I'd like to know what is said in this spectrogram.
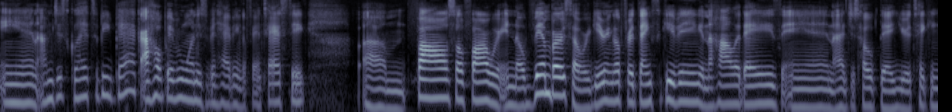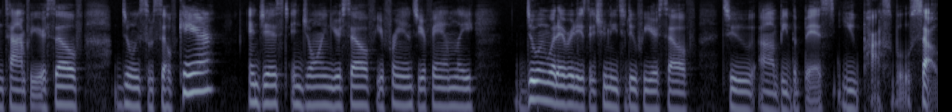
And I'm just glad to be back. I hope everyone has been having a fantastic um, fall so far. We're in November, so we're gearing up for Thanksgiving and the holidays. And I just hope that you're taking time for yourself, doing some self care, and just enjoying yourself, your friends, your family, doing whatever it is that you need to do for yourself to um, be the best you possible. So,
